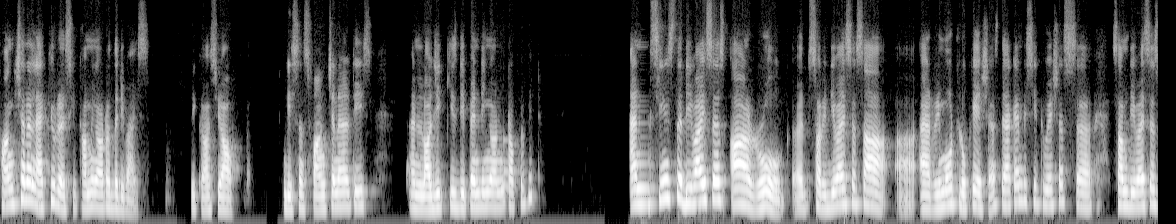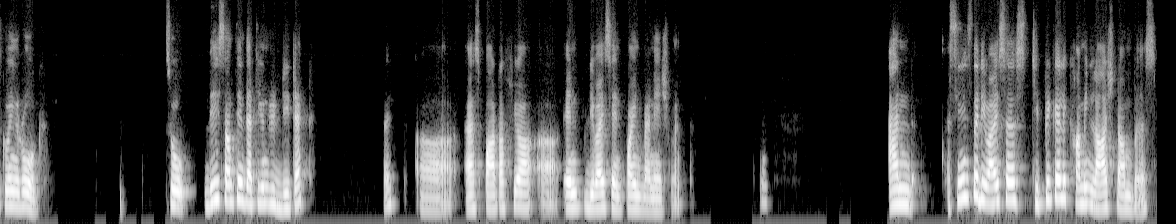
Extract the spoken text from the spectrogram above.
functional accuracy coming out of the device because your business functionalities and logic is depending on top of it. And since the devices are rogue, uh, sorry, devices are uh, at remote locations, there can be situations, uh, some devices going rogue. So this is something that you need to detect right, uh, as part of your uh, end device endpoint management. And since the devices typically come in large numbers,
